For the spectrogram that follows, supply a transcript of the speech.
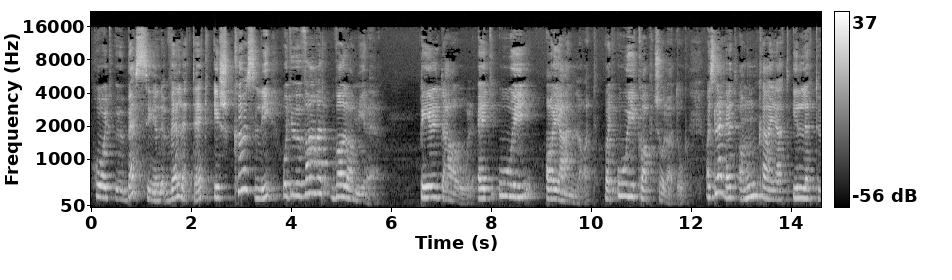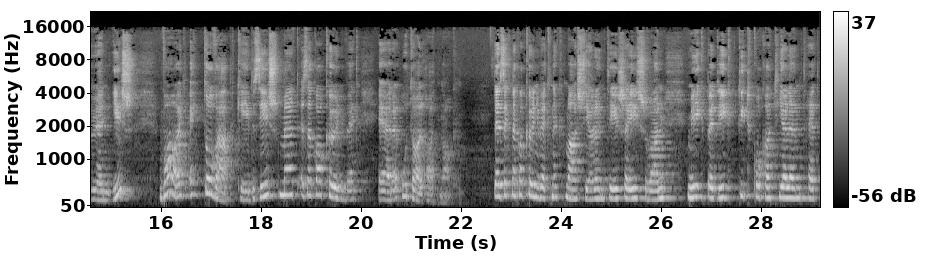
hogy ő beszél veletek, és közli, hogy ő vár valamire. Például egy új ajánlat, vagy új kapcsolatok. Az lehet a munkáját illetően is, vagy egy továbbképzés, mert ezek a könyvek erre utalhatnak. De ezeknek a könyveknek más jelentése is van, mégpedig titkokat jelenthet,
